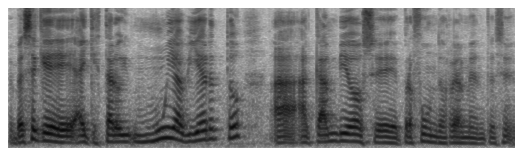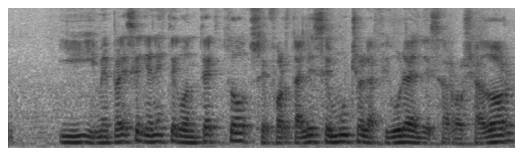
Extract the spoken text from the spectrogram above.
Me parece que hay que estar hoy muy abierto a, cambios eh, profundos realmente. y me parece que en este contexto se fortalece mucho la figura del desarrollador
